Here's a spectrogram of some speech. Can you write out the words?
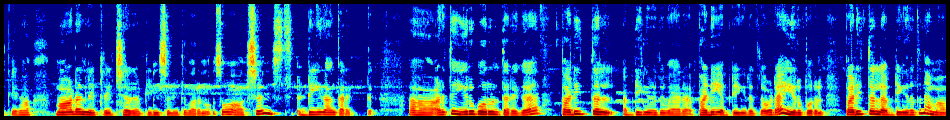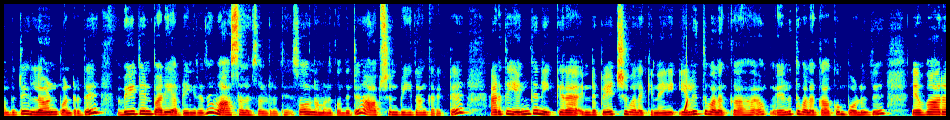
ஓகேவா மாடர்ன் லிட்ரேச்சர் அப்படின்னு சொல்லிட்டு வரணும். ஸோ ஆப்ஷன் டி தான் கரெக்ட் அடுத்து இருபொருள் தருக. படித்தல் அப்படிங்கிறது வேறு படி அப்படிங்கிறதோட இருபொருள். படித்தல் அப்படிங்கிறது நம்ம வந்துட்டு லேர்ன் பண்ணுறது வீட்டின் படி அப்படிங்கிறது வாசலை சொல்கிறது ஸோ நம்மளுக்கு வந்துட்டு ஆப்ஷன் பி தான் கரெக்டு அடுத்து எங்கே நிற்கிற இந்த பேச்சு வழக்கினை எழுத்து வழக்காக எழுத்து வழக்காக்கும் பொழுது எவ்வாறு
